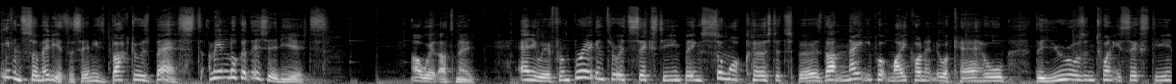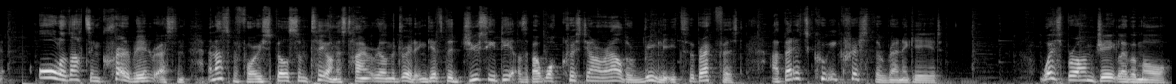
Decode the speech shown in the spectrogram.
Even some idiots are saying he's back to his best. I mean, look at this idiot. Oh wait, that's me. Anyway, from breaking through at 16, being somewhat cursed at Spurs, that night he put Maicon into a care home, the Euros in 2016, all of that's incredibly interesting, and that's before he spills some tea on his time at Real Madrid and gives the juicy details about what Cristiano Ronaldo really eats for breakfast. I bet it's Cookie Crisp the renegade. West Brom, Jake Livermore.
